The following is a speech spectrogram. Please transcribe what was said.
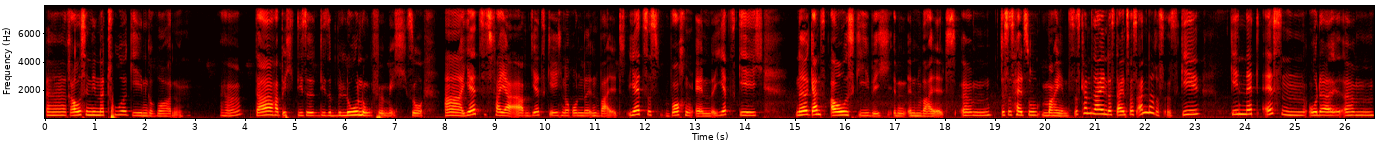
äh, raus in die Natur gehen geworden. Ja da habe ich diese, diese Belohnung für mich. So, ah, jetzt ist Feierabend, jetzt gehe ich eine Runde in den Wald, jetzt ist Wochenende, jetzt gehe ich ne, ganz ausgiebig in, in den Wald. Ähm, das ist halt so meins. Es kann sein, dass deins was anderes ist. Geh, geh nett essen oder ähm,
